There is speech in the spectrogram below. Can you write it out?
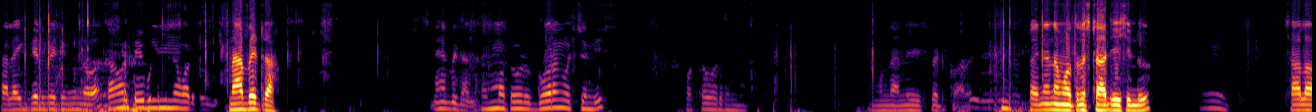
చాలా ఎగ్జైట్ పెట్టింగ్ ఉన్నావా టేబుల్ మీద పడుతుంది. నా బెట్రా అమ్మ తోడు ఘోరంగా వచ్చింది. పక్క పడుతుంది. ముందు అన్ని తీసి పెట్టుకోవాలి. పైన మొత్తం స్టార్ట్ చేసిండు. చాలా.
